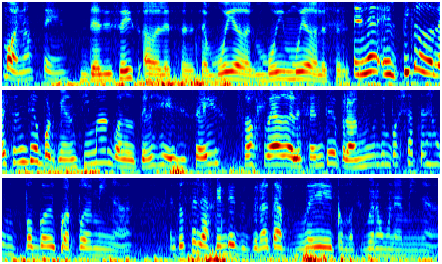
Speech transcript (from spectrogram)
Bueno, sí. 16 adolescencia, muy, muy, muy adolescencia. El, el pico de adolescencia porque encima cuando tenés 16 sos re adolescente, pero al mismo tiempo ya tenés un poco de cuerpo de mina. Entonces la gente te trata re como si fueras una mina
